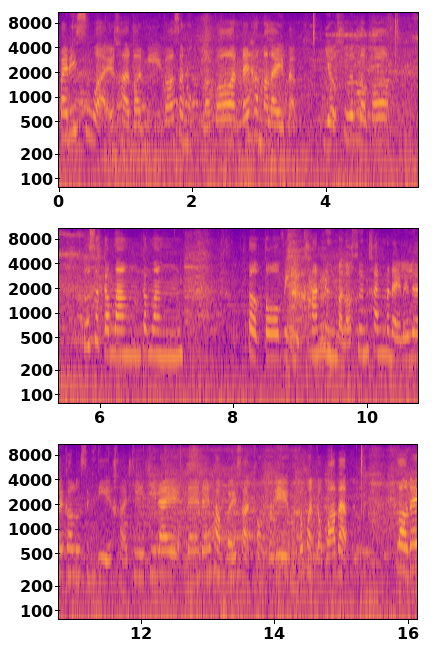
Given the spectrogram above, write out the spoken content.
ไปได้สวยค่ะตอนนี้ก็สนุกแล้วก็ได้ทำอะไรแบบเยอะขึ้นแล้วก็รู้สึกกำลังกำลัง เติบโตไปอีกขั้นหนึ่งเหมือนเราขึ้นขั้นบันไดเรื่อย ๆ ก็รู้สึกดีค่ะที่ที่ได้ได้ได้ทำบริษัทของตัวเอง มันก็เหมือนกับว่าแบบเราได้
